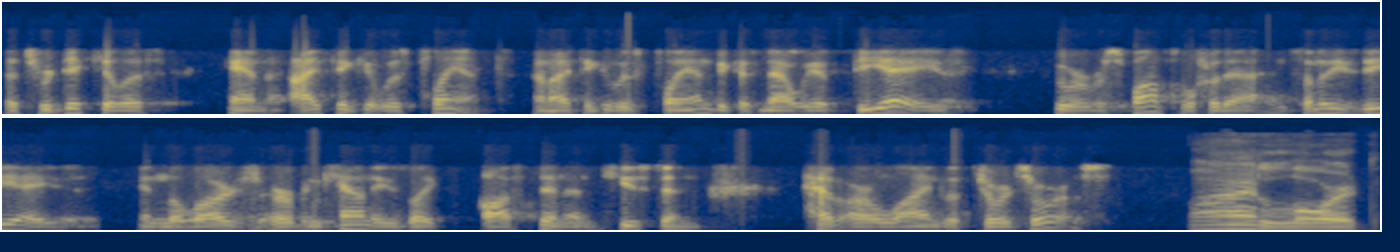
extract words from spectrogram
That's ridiculous. And I think it was planned. And I think it was planned because now we have DAs who are responsible for that. And some of these DAs in the large urban counties like Austin and Houston have are aligned with George Soros. My lord.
